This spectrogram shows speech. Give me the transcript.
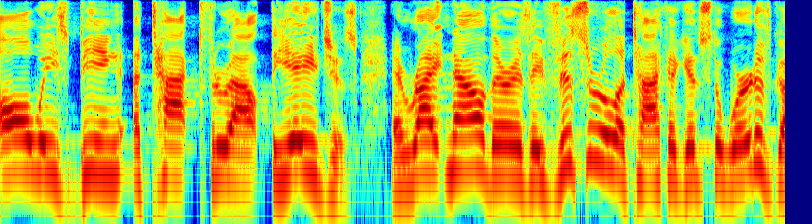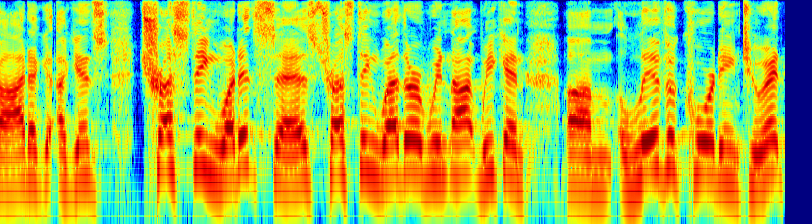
always being attacked throughout the ages. And right now, there is a visceral attack against the Word of God, against trusting what it says, trusting whether or not we can um, live according to it.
